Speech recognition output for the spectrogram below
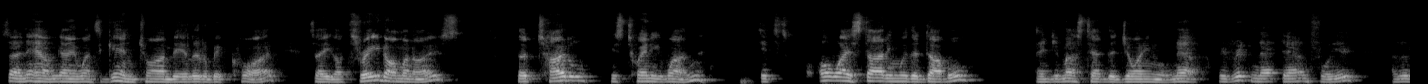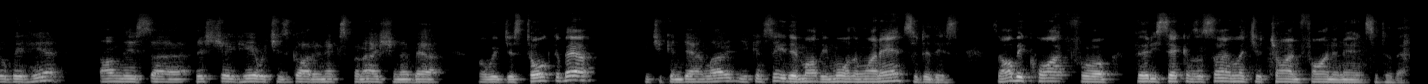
So now I'm going once again try and be a little bit quiet. So you've got three dominoes. The total is 21. It's always starting with a double and you must have the joining rule. Now, we've written that down for you a little bit here on this, uh, this sheet here, which has got an explanation about what we've just talked about, which you can download. You can see there might be more than one answer to this. So I'll be quiet for 30 seconds or so and let you try and find an answer to that.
